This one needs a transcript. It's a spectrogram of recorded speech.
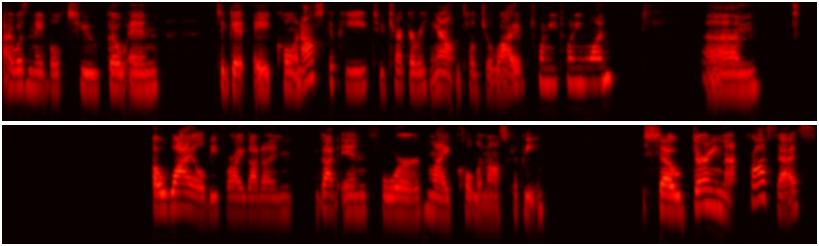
I wasn't able to go in to get a colonoscopy to check everything out until July of 2021. Um, a while before I got on got in for my colonoscopy. So during that process,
